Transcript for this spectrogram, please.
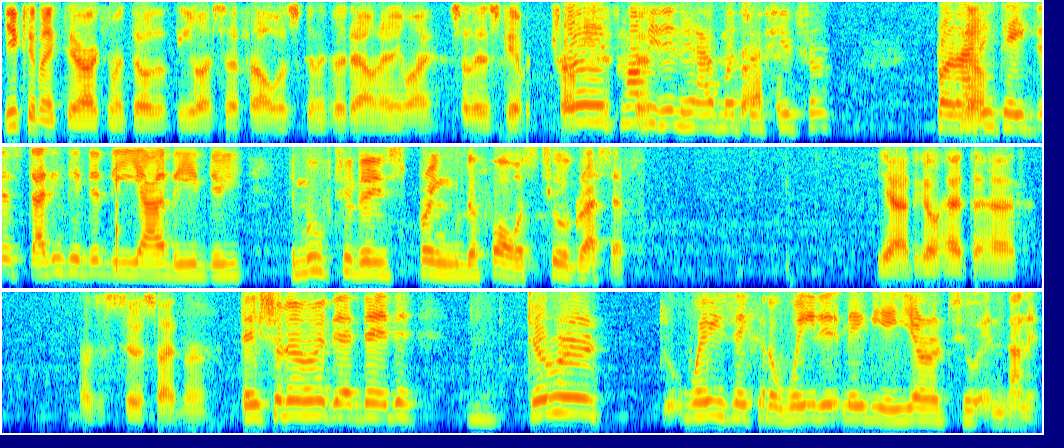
You could make the argument though that the USFL was going to go down anyway, so they just gave it to Trump. They probably didn't have much of a Profit. future, but I think they just I think they did the uh, the the the move to the spring the fall was too aggressive. Yeah, to go head to head. That was a suicide move. They should have. They, they, they, there were ways they could have waited maybe a year or two and done it.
